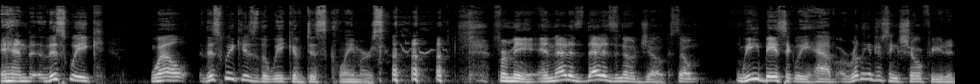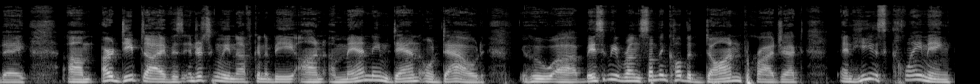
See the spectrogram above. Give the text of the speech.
And this week, well, this week is the week of disclaimers for me, and that is that is no joke. So we basically have a really interesting show for you today. Um, our deep dive is interestingly enough going to be on a man named Dan O'Dowd, who uh, basically runs something called the Dawn Project, and he is claiming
